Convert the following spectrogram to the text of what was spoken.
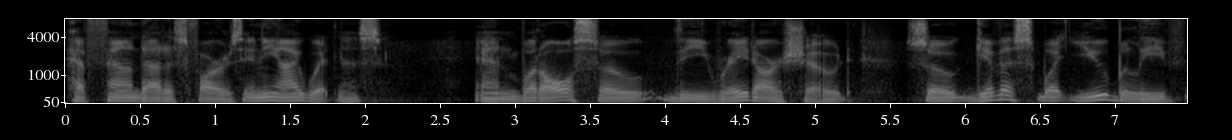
have found out as far as any eyewitness and what also the radar showed. So give us what you believe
